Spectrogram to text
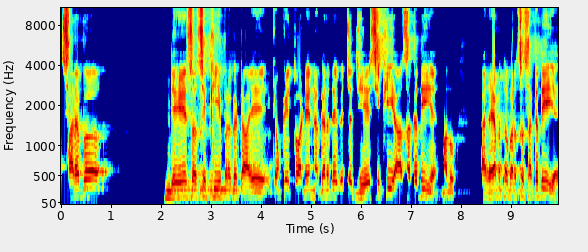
ਸਰਬ ਦੇਸ ਸਿੱਖੀ ਪ੍ਰਗਟਾਏ, ਕਿਉਂਕਿ ਤੁਹਾਡੇ ਨਗਰ ਦੇ ਵਿੱਚ ਜੇ ਸਿੱਖੀ ਆ ਸਕਦੀ ਹੈ, ਮੰਨ ਲਓ, ਰਹਿਮਤ ਵਰਸ ਸਕਦੀ ਹੈ,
